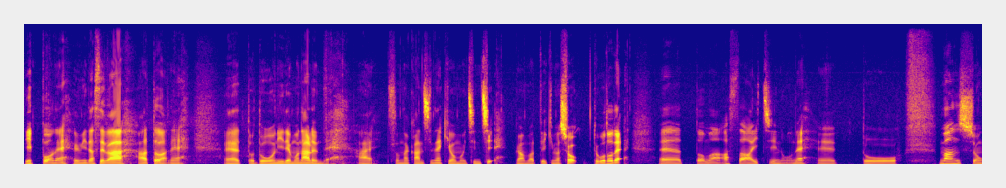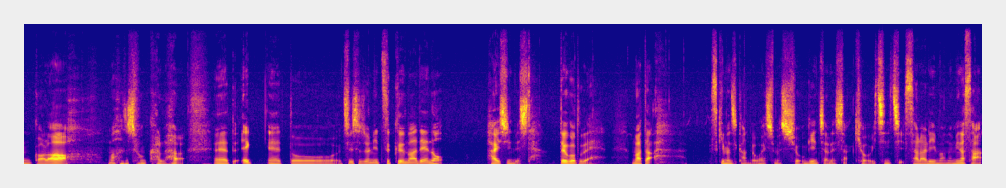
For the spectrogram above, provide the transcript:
一歩をね、踏み出せば、あとはね、えー、っと、どうにでもなるんで、はい。そんな感じでね、今日も一日頑張っていきましょう。ということで、えー、っと、まあ、朝一のね、え、っと、マンションから、マンションから、えっと、え、えっと、駐車場に着くまでの配信でした。ということで、また、隙間時間でお会いしましょう。銀ちゃんでした。今日一日サラリーマンの皆さん、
